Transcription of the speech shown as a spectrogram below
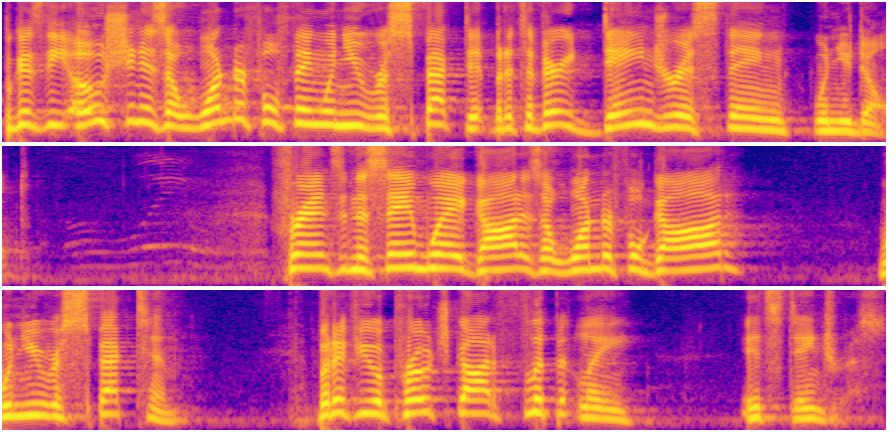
Because the ocean is a wonderful thing when you respect it, but it's a very dangerous thing when you don't. Friends, in the same way, God is a wonderful God when you respect Him. But if you approach God flippantly, it's dangerous.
